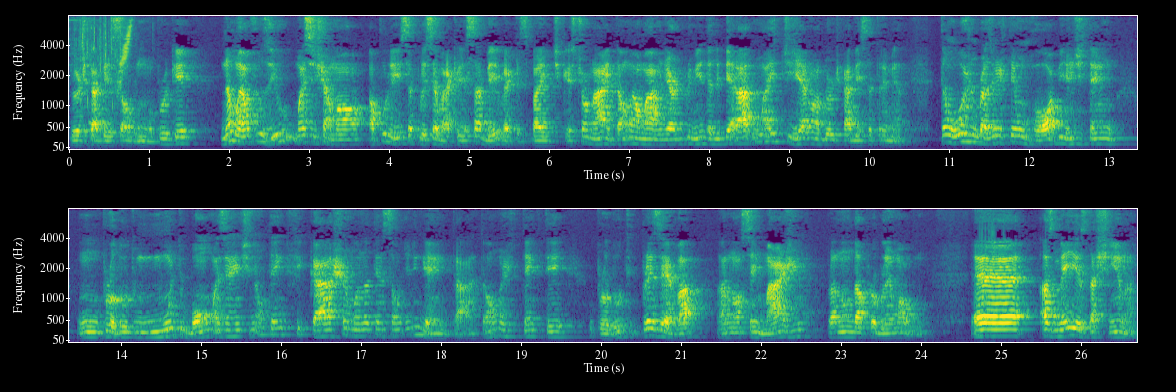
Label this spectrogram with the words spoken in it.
dor de cabeça alguma. Porque não é um fuzil, mas se chamar a polícia, a polícia vai querer saber, vai, vai te questionar. Então é uma arma de ar comprimida, é liberado, mas te gera uma dor de cabeça tremenda. Então hoje no Brasil a gente tem um hobby, a gente tem um, um produto muito bom, mas a gente não tem que ficar chamando a atenção de ninguém, tá? Então a gente tem que ter o produto e preservar a nossa imagem para não dar problema algum. É, as meias da China,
